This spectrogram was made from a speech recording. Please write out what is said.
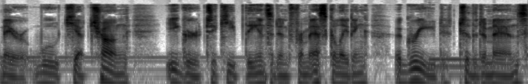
Mayor Wu Tiecheng, eager to keep the incident from escalating, agreed to the demands,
